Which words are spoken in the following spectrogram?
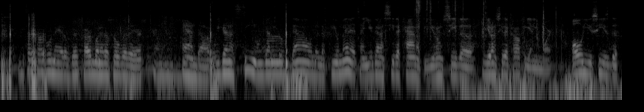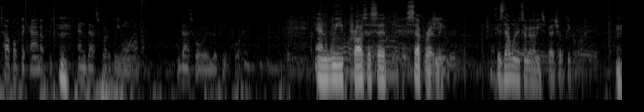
These are carboneros. There's carboneros over there, and uh, we're gonna see. We're gonna look down in a few minutes, and you're gonna see the canopy. You don't see the you don't see the coffee anymore. All you see is the top of the canopy, and that's what we want. That's what we're looking for. And we process it separately, because that one is not gonna be specialty coffee.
